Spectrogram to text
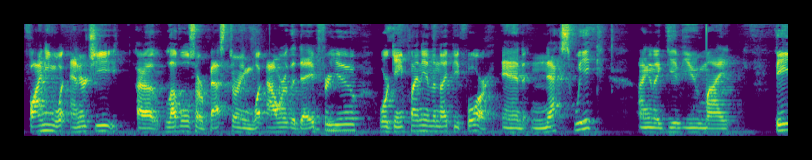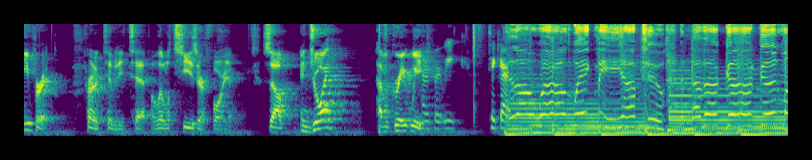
finding what energy uh, levels are best during what hour of the day for you, or game planning the night before. And next week, I'm going to give you my favorite productivity tip, a little teaser for you. So enjoy. Have a great week. Have a great week. Take care. Hello world, wake me up to another good, good morning.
